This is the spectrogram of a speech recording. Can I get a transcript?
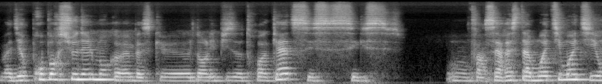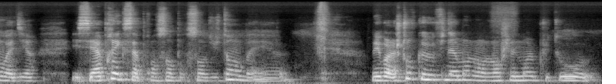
on va dire proportionnellement quand même, parce que dans l'épisode 3-4, c'est, enfin, ça reste à moitié-moitié, on va dire. Et c'est après que ça prend 100% du temps. Mais, euh, mais voilà, je trouve que finalement l'en- l'enchaînement est plutôt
